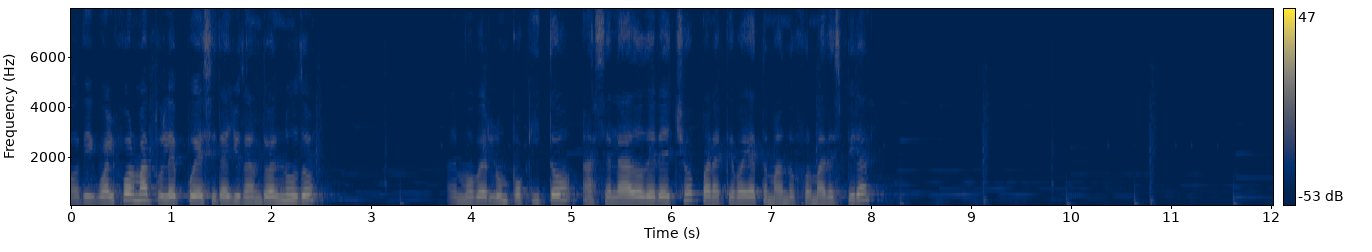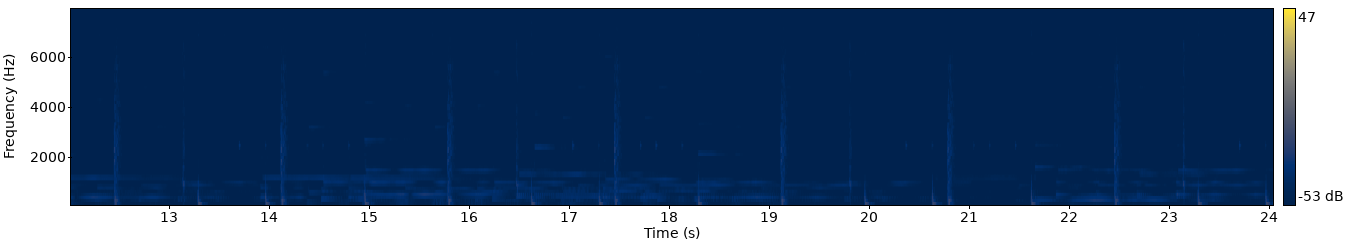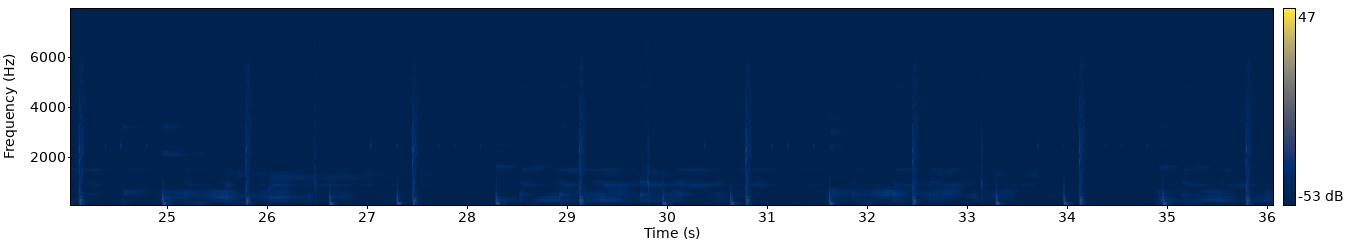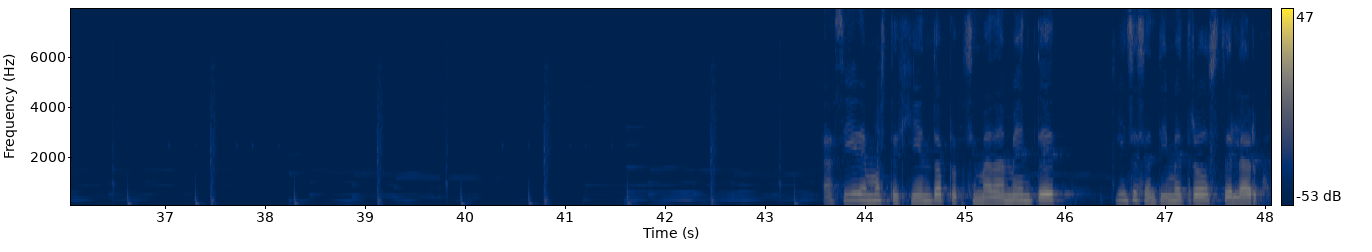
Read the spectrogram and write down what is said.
O de igual forma tú le puedes ir ayudando al nudo al moverlo un poquito hacia el lado derecho para que vaya tomando forma de espiral. Así iremos tejiendo aproximadamente 15 centímetros de largo.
